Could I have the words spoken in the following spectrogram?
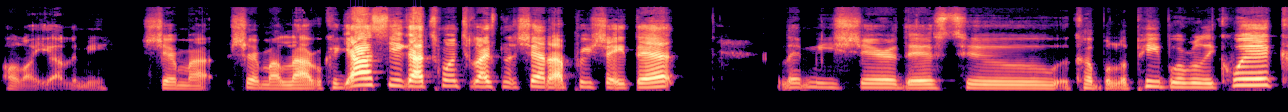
hold on, y'all. Let me share my share my live. Cause y'all see, I got 22 likes in the chat. I appreciate that. Let me share this to a couple of people really quick.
